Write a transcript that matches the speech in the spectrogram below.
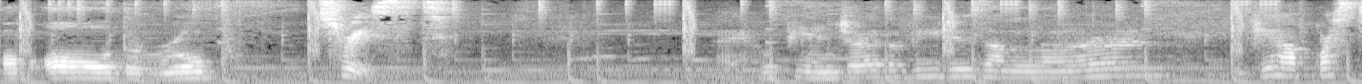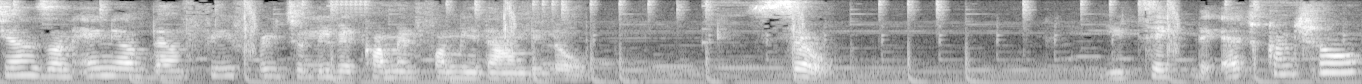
of all the rope twist. I hope you enjoy the videos and learn. If you have questions on any of them, feel free to leave a comment for me down below. So you take the edge control,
